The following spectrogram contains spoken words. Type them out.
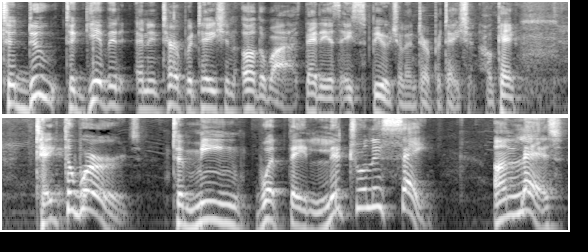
to do to give it an interpretation otherwise. That is a spiritual interpretation okay? Take the words to mean what they literally say unless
